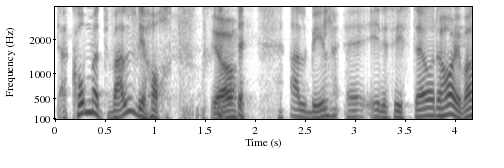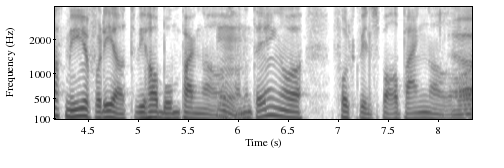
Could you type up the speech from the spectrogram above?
Det har kommet veldig hardt. Ja, elbil eh, i det siste. Og det har jo vært mye fordi at vi har bompenger og Mm. sånne ting. Og folk vil spare penger og, ja.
